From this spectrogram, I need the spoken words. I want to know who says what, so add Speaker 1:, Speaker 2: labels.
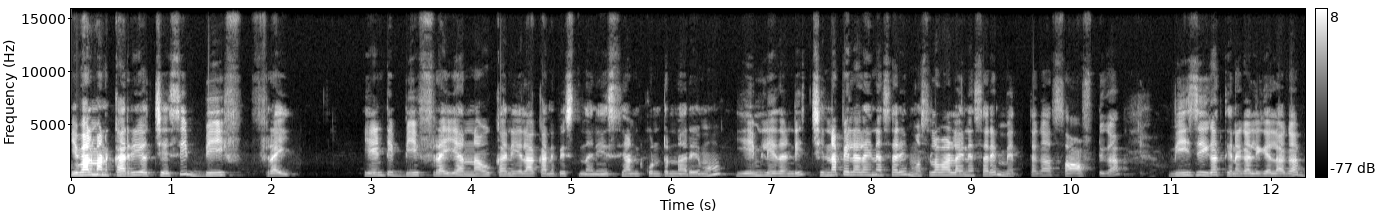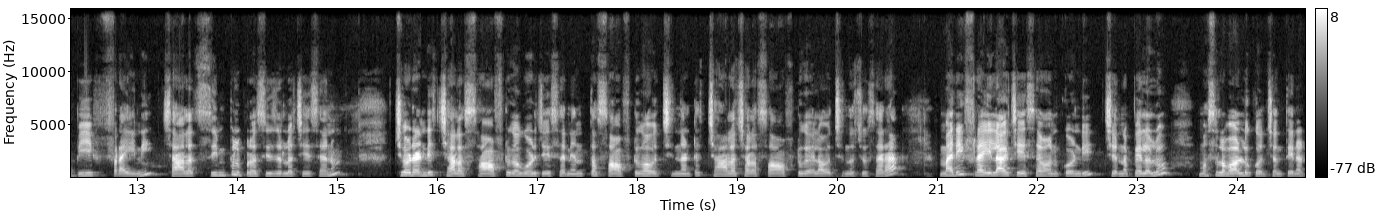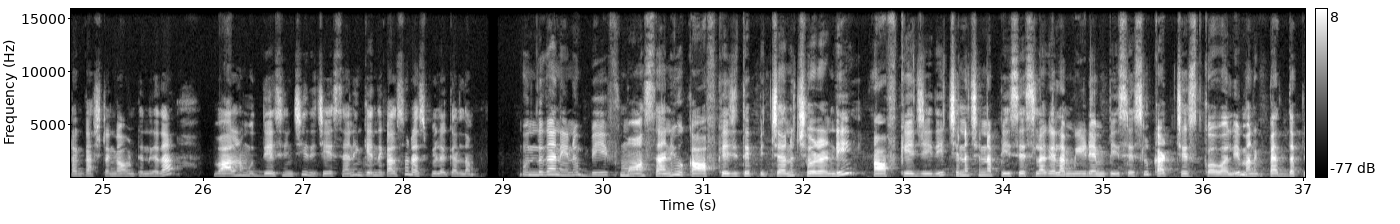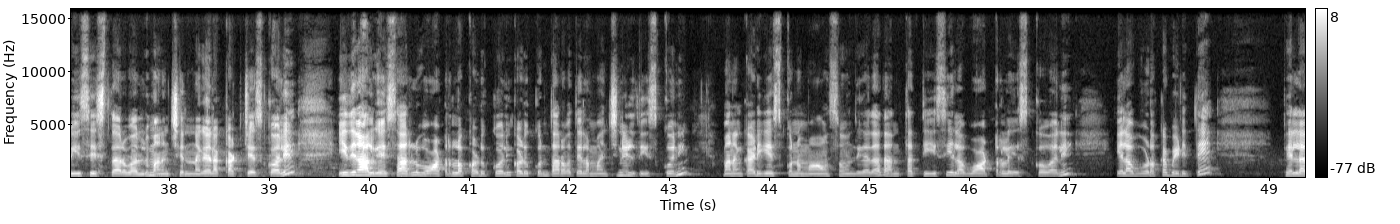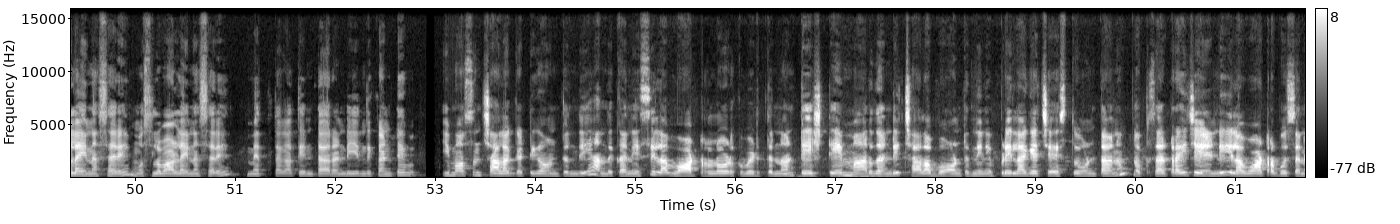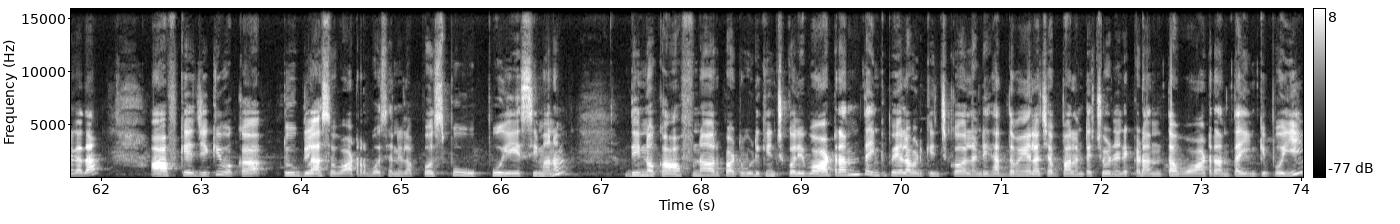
Speaker 1: ఇవాళ మన కర్రీ వచ్చేసి బీఫ్ ఫ్రై. ఏంటి బీఫ్ ఫ్రై అన్నావు? కానీ ఎలా కనిపిస్తుంది అనేసి అనుకుంటున్నారేమో? ఏం లేదండి. చిన్నపిల్లలైనా సరే ముసలివాళ్ళైనా సరే మెత్తగా సాఫ్ట్గా ఈజీగా తినగలిగేలాగా బీఫ్ ఫ్రైని చాలా సింపుల్ ప్రొసీజర్లో చేశాను. చూడండి చాలా సాఫ్ట్గా కూడా చేశాను. ఎంత సాఫ్ట్గా వచ్చిందంటే చాలా చాలా సాఫ్ట్గా ఎలా వచ్చిందో చూసారా? మరీ ఫ్రైలాగా చేసామనుకోండి చిన్నపిల్లలు ముసలి వాళ్ళు కొంచెం తినటం కష్టంగా ఉంటుంది కదా? వాళ్ళని ఉద్దేశించి ఇది చేశాను. ఇంకెందుకు కలిసి రెసిపీలోకి వెళ్దాం. ముందుగా నేను బీఫ్ మాస్ అని ఒక హాఫ్ కేజీ తెప్పించాను. చూడండి హాఫ్ కేజీ ఇది. చిన్న చిన్న పీసెస్ లాగా ఇలా మీడియం పీసెస్ కట్ చేసుకోవాలి. మనకి పెద్ద పీస్ ఇస్తారు వాళ్ళు. మనం చిన్నగా ఇలా కట్ చేసుకోవాలి. ఇది నాలుగైదు సార్లు వాటర్లో కడుక్కోవాలి. కడుక్కున్న తర్వాత ఇలా మంచినీళ్ళు తీసుకొని మనం కడిగేసుకున్న మాంసం ఉంది కదా అదంతా తీసి ఇలా వాటర్లో వేసుకోవాలి. ఇలా ఉడకబెడితే పిల్లలైనా సరే ముసలి వాళ్ళైనా సరే మెత్తగా తింటారండి. ఎందుకంటే ఈ మాసం చాలా గట్టిగా ఉంటుంది. అందుకనేసి ఇలా వాటర్లో ఉడకబెడుతున్నాను. టేస్ట్ ఏం మారదండి. చాలా బాగుంటుంది. నేను ఎప్పుడు ఇలాగే చేస్తూ ఉంటాను. ఒకసారి ట్రై చేయండి. ఇలా వాటర్ పోసాను కదా. హాఫ్ కేజీకి ఒక టూ గ్లాసు వాటర్ పోసాను. ఇలా పసుపు ఉప్పు వేసి మనం దీన్ని ఒక హాఫ్ అన్ అవర్ పాటు ఉడికించుకోవాలి. వాటర్ అంతా ఇంకిపోయేలా ఉడికించుకోవాలండి. అర్థమయ్యేలా చెప్పాలంటే చూడండి. ఇక్కడ అంతా వాటర్ అంతా ఇంకిపోయి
